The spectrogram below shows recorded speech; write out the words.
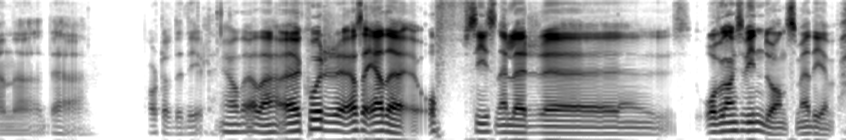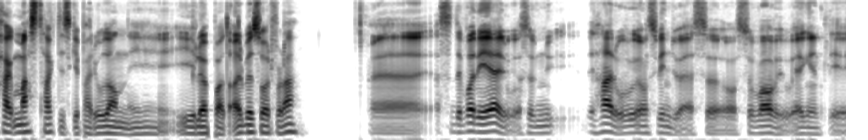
Men eh, det er part of the deal. Ja, det er det. Hvor, altså, er det off-season eller uh, overgangsvinduene som er de mest hektiske periodene i, i løpet av et arbeidsår for deg? Eh, altså det varierer jo. Altså, det her overgangsvinduet så, så, var vi jo egentlig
